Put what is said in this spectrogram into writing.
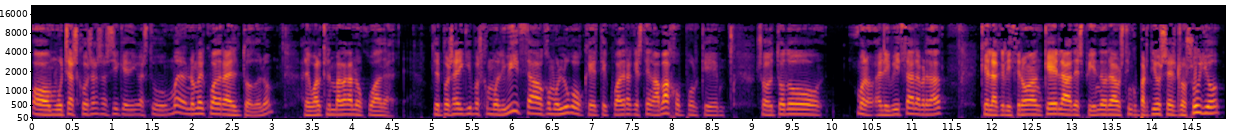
o muchas cosas así que digas tú, bueno, no me cuadra del todo, ¿no? Al igual que el Málaga no cuadra. Después hay equipos como el Ibiza o como el Lugo que te cuadra que estén abajo, porque sobre todo, bueno, el Ibiza, la verdad, que la que le hicieron a Anquela despidiéndole a los cinco partidos es lo suyo.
